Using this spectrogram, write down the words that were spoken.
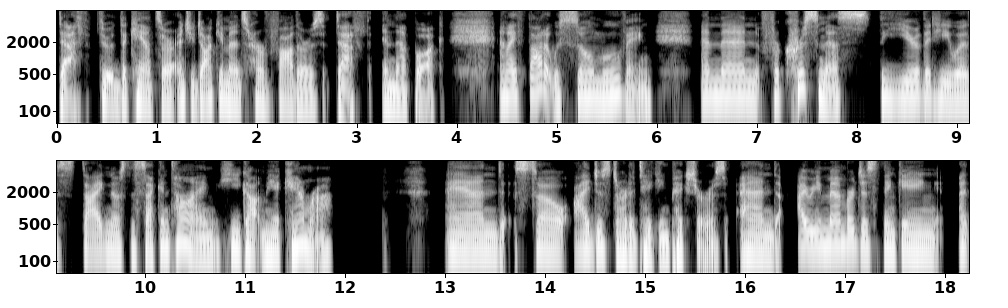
death through the cancer and she documents her father's death in that book. And I thought it was so moving. And then for Christmas, the year that he was diagnosed the second time, he got me a camera. And so I just started taking pictures. And I remember just thinking, and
